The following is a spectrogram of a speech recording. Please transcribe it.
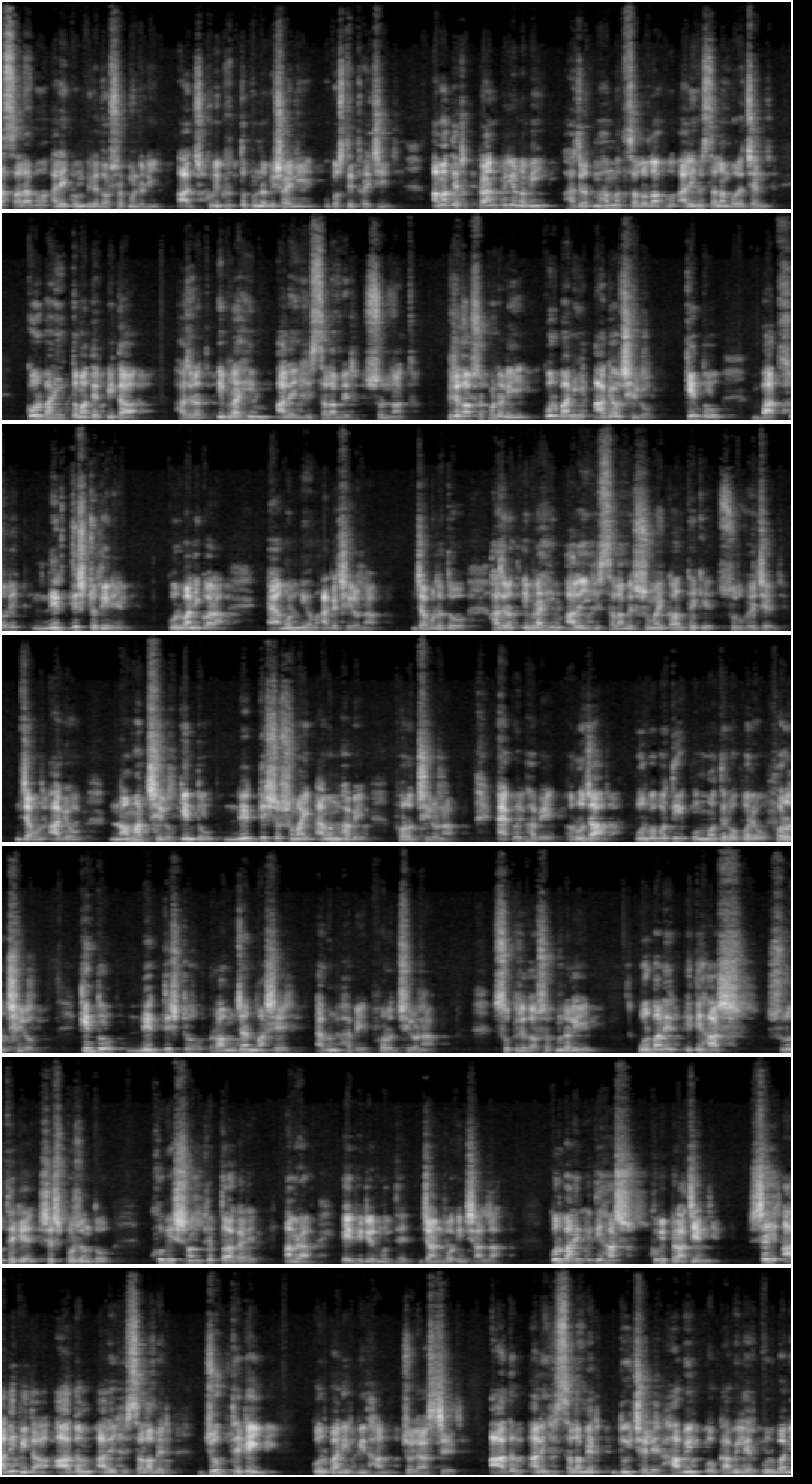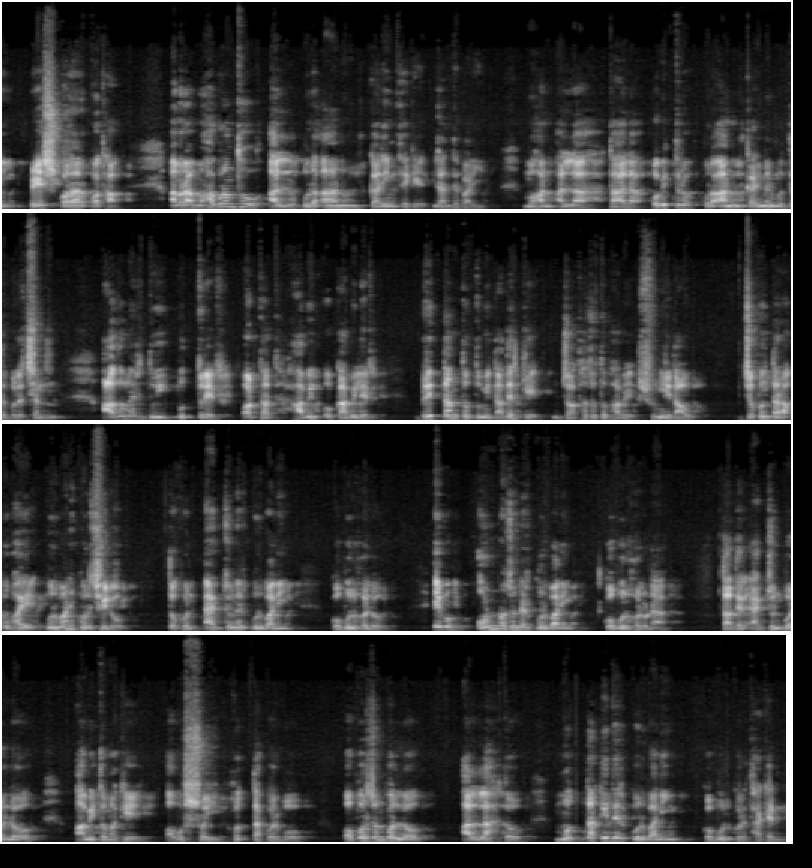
আসসালামু আলাইকুম, প্রিয় দর্শক মণ্ডলী। আজ খুবই গুরুত্বপূর্ণ বিষয় নিয়ে উপস্থিত হয়েছি। আমাদের প্রাণপ্রিয় নবী হজরত মোহাম্মদ সাল্লাহু আলী সাল্লাম বলেছেন, কোরবানি তোমাদের পিতা হজরত ইব্রাহিম আলাইহি সালামের সুন্নত। প্রিয় দর্শক মণ্ডলী, কোরবানি আগেও ছিল, কিন্তু বাৎসরিক নির্দিষ্ট দিনে কোরবানি করা এমন নিয়ম আগে ছিল না, যা মূলত হজরত ইব্রাহিম আলাইহি সালামের সময়কাল থেকে শুরু হয়েছে। যেমন আগেও নমাজ ছিল, কিন্তু নির্দিষ্ট সময় এমনভাবে ফরজ ছিল না। একইভাবে রোজা পূর্ববর্তী উম্মতের ওপরেও ফরজ ছিল, কিন্তু নির্দিষ্ট রমজান মাসে এমনভাবে ফরজ ছিল না। সুপ্রিয় দর্শক মণ্ডলী, কুরবানির ইতিহাস শুরু থেকে শেষ পর্যন্ত খুবই সংক্ষিপ্ত আকারে আমরা এই ভিডিওর মধ্যে জানব ইনশাল্লাহ কুরবানির ইতিহাস খুবই প্রাচীন। সেই আদি পিতা আদম আলিহিসাল্লামের যুগ থেকেই কুরবানির বিধান চলে আসছে। আদম আলিহিসাল্লামের দুই ছেলে হাবিল ও কাবিলের কুরবানি পেশ করার কথা আমরা মহাগ্রন্থ আল কুরআনুল করিম থেকে জানতে পারি। মহান আল্লাহ তাআলা পবিত্র কুরআনুল করিমের মধ্যে বলেছেন, আদমের দুই পুত্রের অর্থাৎ হাবিল ও কাবিলের বৃত্তান্ত তুমি তাদেরকে যথাযথভাবে শুনিয়ে দাও। যখন তারা উভয়ে কুরবানি করেছিল, তখন একজনের কুরবানি কবুল হলো এবং অন্যজনের কুরবানি কবুল হলো না। তাদের একজন বলল, আমি তোমাকে অবশ্যই হত্যা করব। অপরজন বলল, আল্লাহ তো মুত্তাকিদের কুরবানি কবুল করে থাকেন।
